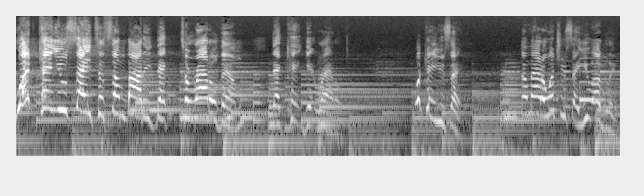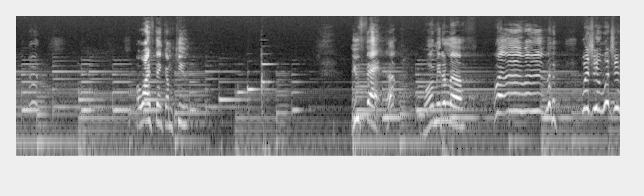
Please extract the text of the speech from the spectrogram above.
What can you say to somebody that to rattle them that can't get rattled? What can you say? No matter what you say, you ugly. Hmm. My wife think I'm cute. You fat. Oh, want me to love. What, what, what, what you, what you?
